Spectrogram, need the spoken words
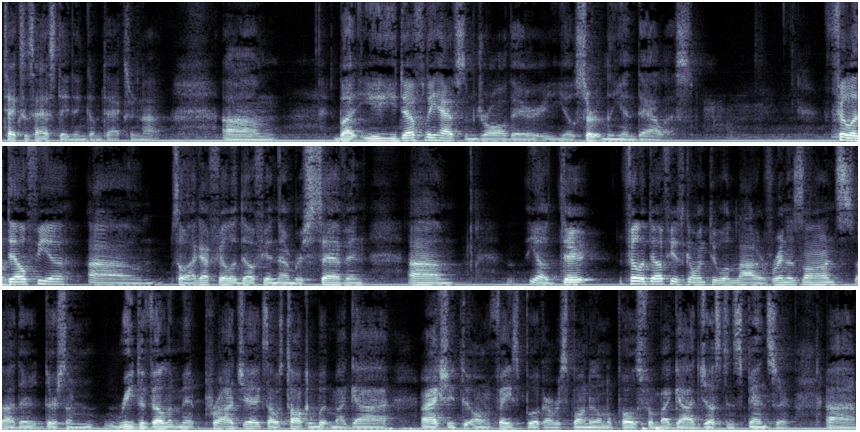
Texas has state income tax or not. Um, but you, you definitely have some draw there, you know, certainly in Dallas. Philadelphia. Um, so I got Philadelphia number seven. Um, you know, Philadelphia is going through a lot of renaissance. Uh, there, there's some redevelopment projects. I was talking with my guy, or actually on Facebook, I responded on a post from my guy Justin Spencer. Uh,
